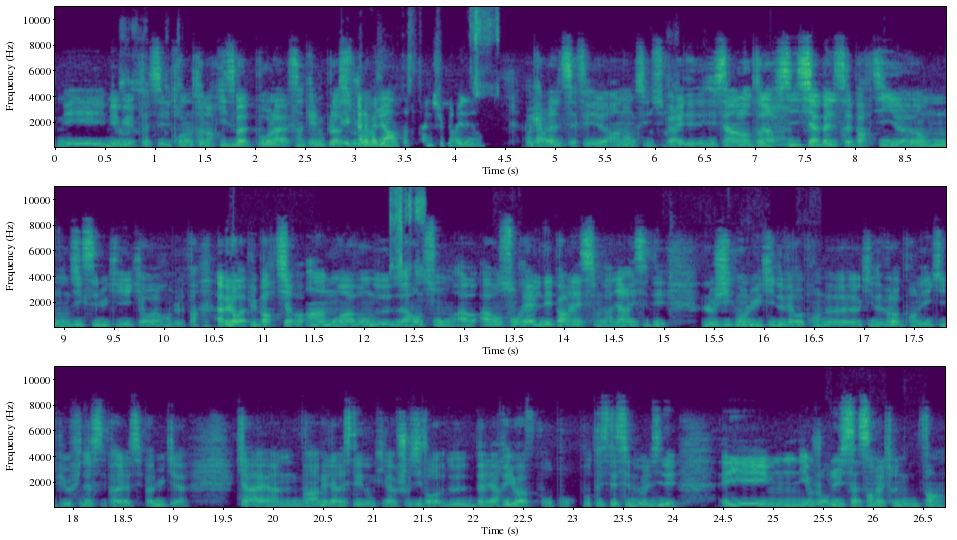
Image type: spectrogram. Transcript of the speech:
Mais, mais oui, en fait, c'est les trois entraîneurs qui se battent pour la cinquième place. Et ça serait une super idée. Hein. Carvalho, ça fait un an que c'est une super idée. C'est un entraîneur, si, si Abel serait parti, euh, on, dit que c'est lui qui, qui aurait remplacé. Enfin, Abel aurait pu partir un mois avant, de, son, réel départ la saison dernière, et c'était logiquement lui qui devait reprendre, reprendre l'équipe. Et au final, c'est pas, lui qui a. Qui a euh, enfin, Abel est resté, donc il a choisi de- de- d'aller à Rio pour, tester ses nouvelles idées. Et, aujourd'hui, ça semble être une. Enfin,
